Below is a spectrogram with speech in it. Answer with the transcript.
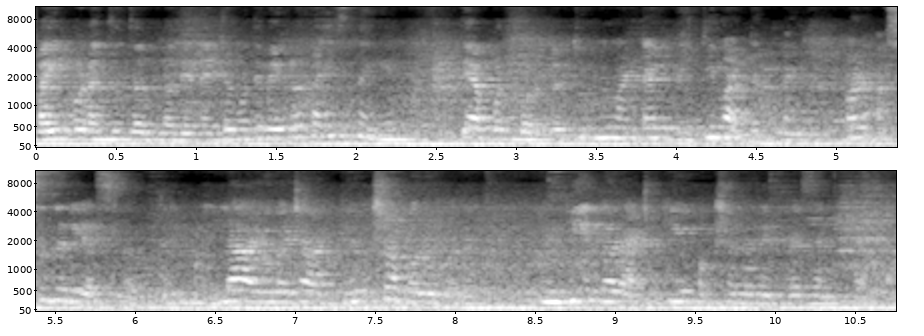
बाईपणाचं जगणं देणं याच्यामध्ये वेगळं काहीच नाही आहे ते आपण करतोय. तुम्ही म्हणताय भीती वाटत नाही. पण असं जरी असलं तरी महिला आयोगाच्या अध्यक्षाबरोबरच तुम्ही एका राजकीय पक्षाला रिप्रेझेंट करता.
